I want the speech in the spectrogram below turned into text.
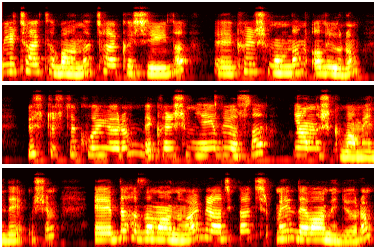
Bir çay tabağına çay kaşığıyla e, karışımımdan alıyorum. Üst üste koyuyorum ve karışım yayılıyorsa yanlış kıvam elde etmişim. E, daha zamanı var. Birazcık daha çırpmaya devam ediyorum.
